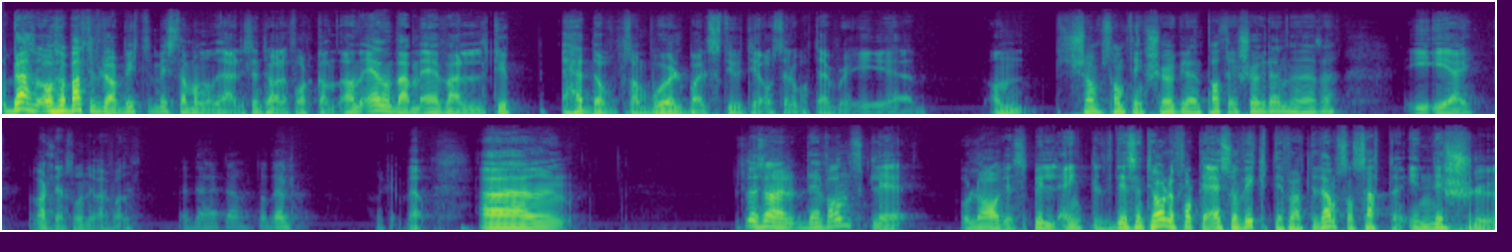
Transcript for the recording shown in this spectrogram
Bat- altså Battlefield har mista mange av de her sentrale folkene. Han, en av dem er vel typ head of some World Wild Studios eller whatever i uh, Something Sjøgren? Patrick Sjøgren, er det det? I EA. Det har vært en stund, i hvert fall. Det heter Tadel? Okay, ja. Uh, det, er sånn det er vanskelig å lage spill enkelt. De sentrale folka er så viktige, for at det er dem som setter initial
